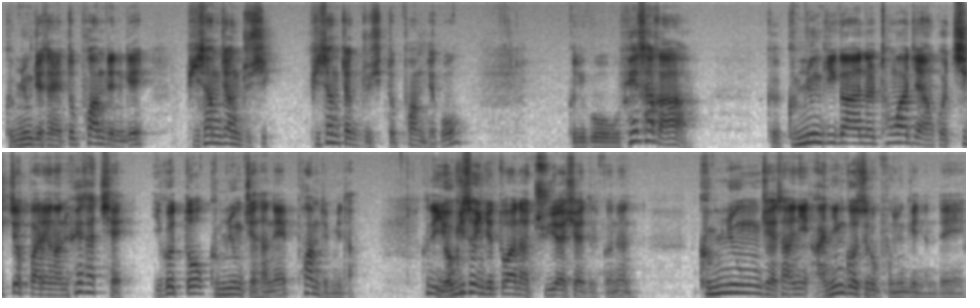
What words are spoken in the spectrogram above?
금융재산에 또 포함되는 게 비상장 주식, 비상장 주식도 포함되고 그리고 회사가 그 금융기관을 통하지 않고 직접 발행한 회사채 이것도 금융재산에 포함됩니다. 근데 여기서 이제 또 하나 주의하셔야 될 거는 금융재산이 아닌 것으로 보는 게 있는데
